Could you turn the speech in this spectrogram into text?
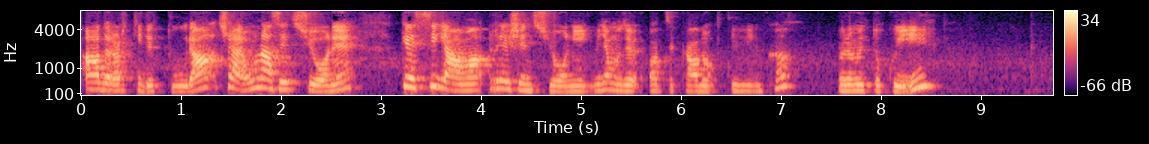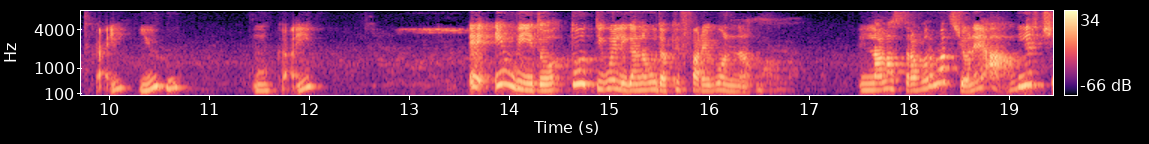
Adar Architettura, c'è una sezione che si chiama recensioni. Vediamo se ho azzeccato il link. Ve lo metto qui. Ok, Yuhu. ok. E invito tutti quelli che hanno avuto a che fare con la nostra formazione a dirci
